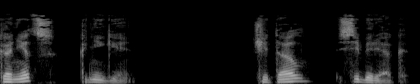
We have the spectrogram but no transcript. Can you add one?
Конец книги. Читал Сибиряк.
